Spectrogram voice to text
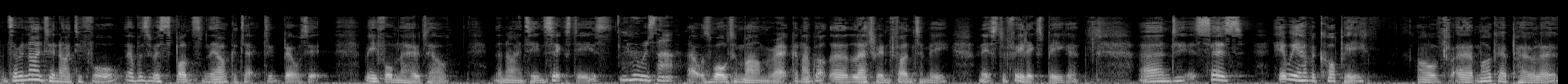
And so in 1994, there was a response from the architect who built it, reformed the hotel in the 1960s. Who was that? That was Walter Marmorek, and I've got the letter in front of me, and it's to Felix Bieger. And it says, here we have a copy of uh, Marco Polo,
